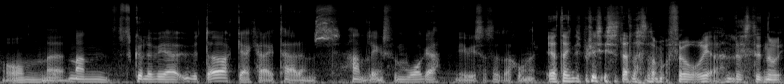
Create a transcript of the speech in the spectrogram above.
om eh, man skulle vilja utöka karaktärens handlingsförmåga i vissa situationer. Jag tänkte precis ställa samma fråga, lustigt nog.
